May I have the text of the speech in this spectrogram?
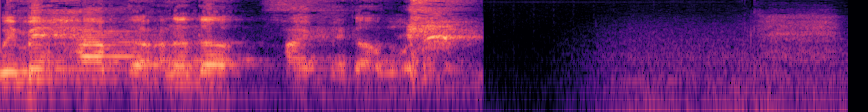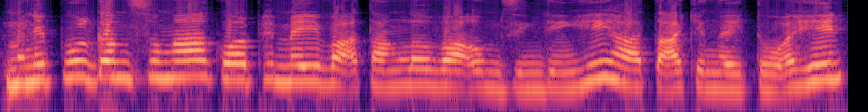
we may have the another 5 megawatt. Manipur gam sunga kol phemei wa tanglo wa um jing ding hi ha ta ke ngai to ahin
